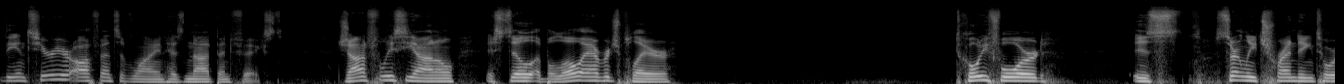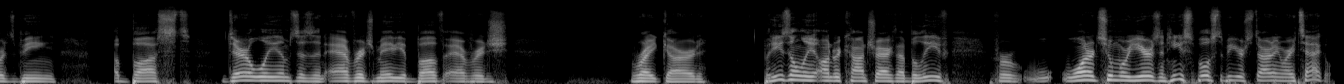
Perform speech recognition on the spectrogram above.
the interior offensive line has not been fixed. Jon Feliciano is still a below average player Cody Ford is certainly trending towards being a bust. Daryl Williams is an average, maybe above average right guard, but he's only under contract, I believe, for one or two more years, and he's supposed to be your starting right tackle.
